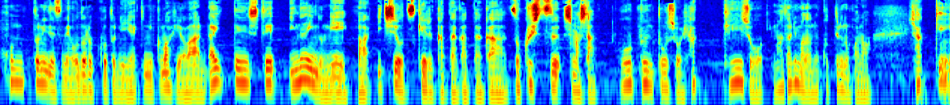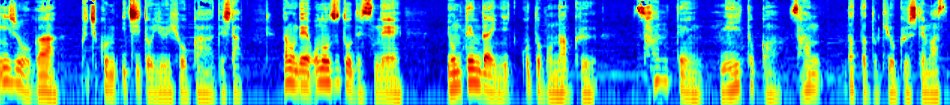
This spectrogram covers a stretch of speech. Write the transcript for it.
本当にですね驚くことに焼肉マフィアは来店していないのに位置をつける方々が続出しました。オープン当初100件以上未だにまだ残ってるのかな？100件以上が口コミ1という評価でした。なのでおのずとですね4点台に行くこともなく3.2とか3だったと記憶してます。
